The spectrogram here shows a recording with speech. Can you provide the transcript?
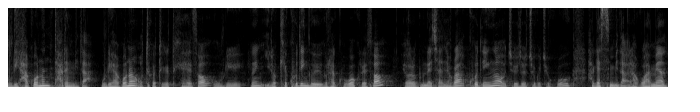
우리 학원은 다릅니다. 우리 학원은 어떻게 어떻게 어떻게 해서 우리는 이렇게 코딩 교육을 할 거고 그래서 여러분의 자녀가 코딩을 어쩌고저쩌고 하겠습니다. 라고 하면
